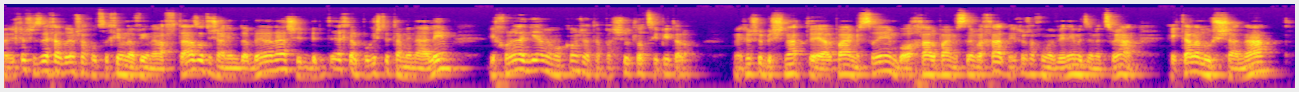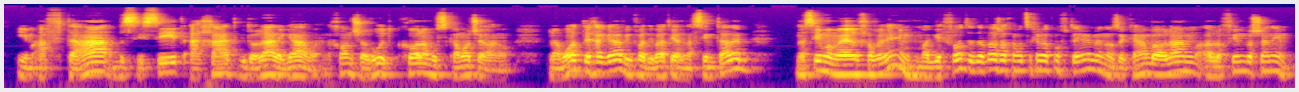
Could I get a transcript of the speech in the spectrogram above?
ואני חושב שזה אחד הדברים שאנחנו צריכים להבין, ההפתעה הזאת שאני מדבר עליה שבדרך כלל פוגשת את המנהלים יכולה להגיע ממקום שאתה פשוט לא ציפית לו. אני חושב שבשנת 2020 בואכה 2021 אני חושב שאנחנו מבינים את זה מצוין. הייתה לנו שנה עם הפתעה בסיסית אחת גדולה לגמרי, נכון? שברו את כל המוסכמות שלנו. למרות דרך אגב, אם כבר דיברתי על נסים טלב, נסים אומר חברים, מגפות זה דבר שאנחנו לא צריכים להיות מופתעים ממנו, זה קיים בעולם אלפים בשנים,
